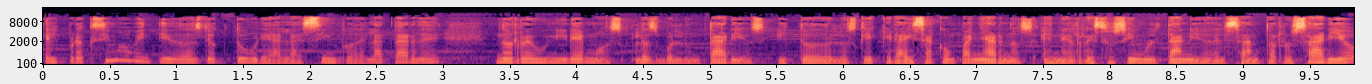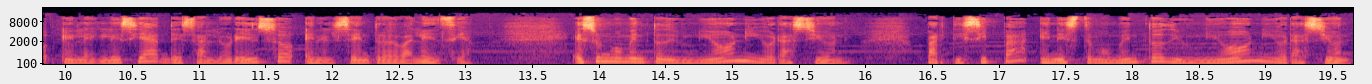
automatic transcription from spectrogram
El próximo 22 de octubre a las 5 de la tarde nos reuniremos los voluntarios y todos los que queráis acompañarnos en el rezo simultáneo del Santo Rosario en la iglesia de San Lorenzo en el centro de Valencia. Es un momento de unión y oración. Participa en este momento de unión y oración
